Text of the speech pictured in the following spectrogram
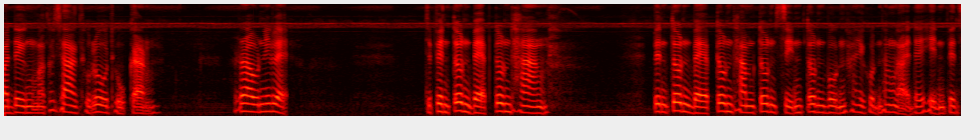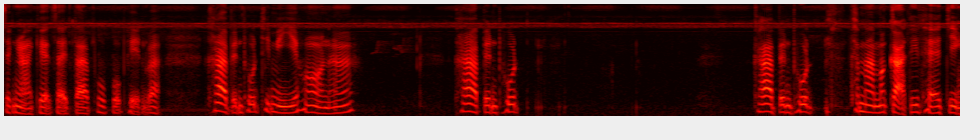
มาดึงมากระชากทุโรถูกกัง เรานี่แหละ จะเป็นต้นแบบต้นทาง เป็นต้นแบบต้นธรรมต้นศีลต้นบุญให้คนทั้งหลายได้เห็นเป็นสง่าแก่สายตาผู้พบเห็นว่าข้าเป็นพุทธที่มียี่ห้อนะข้าเป็นพุทธข้าเป็นพุทธธรรมามกะที่แท้จริง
